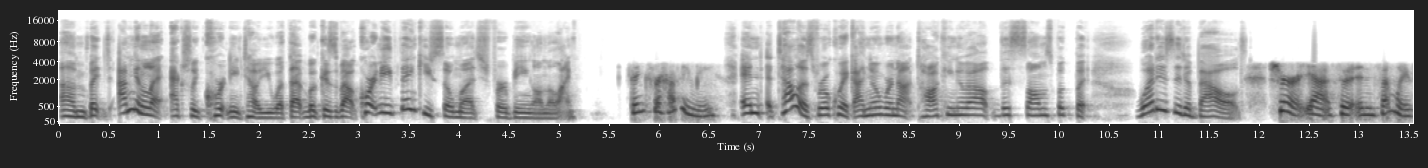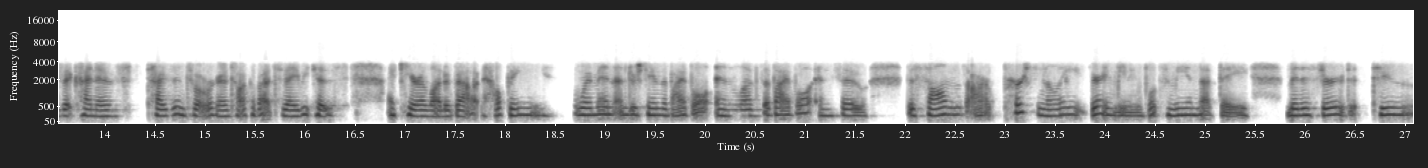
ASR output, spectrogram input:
um, but I'm going to let actually Courtney tell you what that book is about. Courtney, thank you so much for being on the line. Thanks for having me. And tell us real quick. I know we're not talking about this Psalms book, but what is it about? Sure, yeah. So in some ways it kind of ties into what we're going to talk about today because I care a lot about helping women understand the Bible and love the Bible. And so the Psalms are personally very meaningful to me in that they ministered to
